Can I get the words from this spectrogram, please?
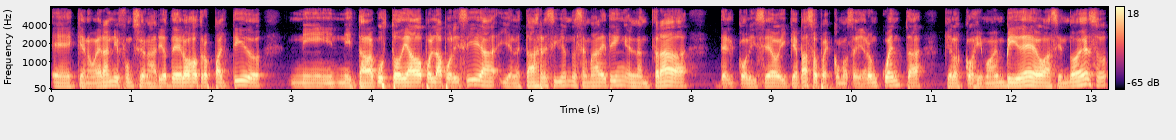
eh, que no eran ni funcionarios de los otros partidos, ni, ni estaba custodiado por la policía, y él estaba recibiendo ese maletín en la entrada del coliseo. ¿Y qué pasó? Pues como se dieron cuenta que los cogimos en video haciendo eso,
